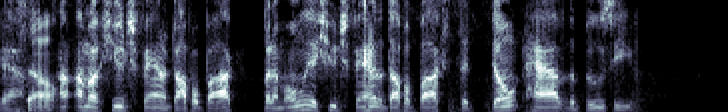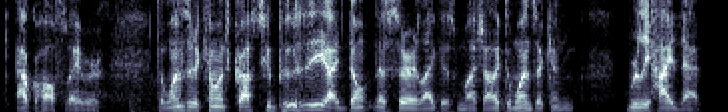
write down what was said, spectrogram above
Yeah. So- I- I'm a huge fan of Doppelbock, but I'm only a huge fan of the Doppelbocks that don't have the boozy alcohol flavor. The ones that are coming across too boozy, I don't necessarily like as much. I like the ones that can really hide that.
